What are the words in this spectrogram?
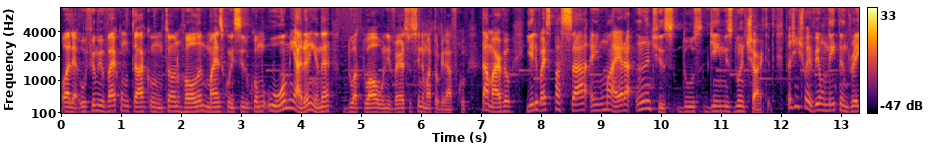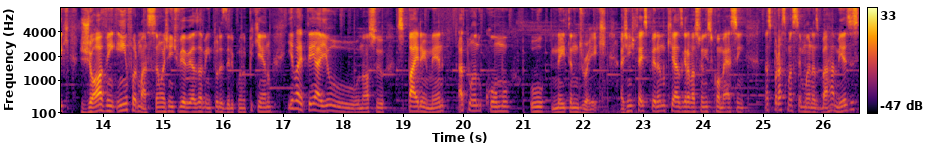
Olha, o filme vai contar com Tom Holland, mais conhecido como o Homem-Aranha, né, do atual universo cinematográfico da Marvel, e ele vai se passar em uma era antes dos games do Uncharted. Então a gente vai ver um Nathan Drake jovem em formação, a gente vai ver as aventuras dele quando pequeno, e vai ter aí o nosso Spider-Man atuando como o Nathan Drake. A gente está esperando que as gravações comecem nas próximas semanas barra meses,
